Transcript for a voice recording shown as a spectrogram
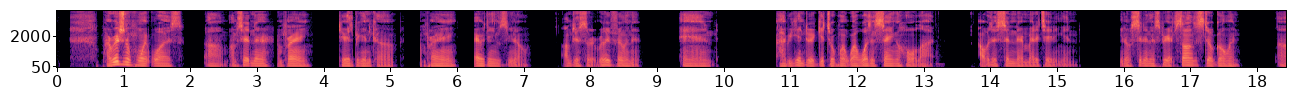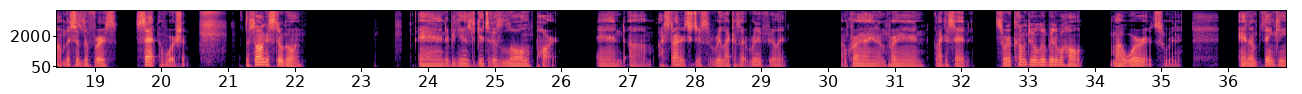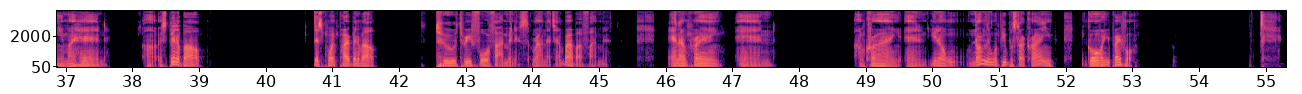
My original point was um, I'm sitting there, I'm praying, tears begin to come. I'm praying, everything's, you know, I'm just sort of really feeling it. And I begin to get to a point where I wasn't saying a whole lot. I was just sitting there meditating and, you know, sitting in the spirit. The songs are still going. Um, this is the first set of worship. The song is still going. And it begins to get to this lull part. And um, I started to just really, like I said, really feel it. I'm crying, I'm praying. Like I said, sort of come to a little bit of a halt. My words, really. And I'm thinking in my head, uh, it's been about, this point, probably been about two, three, four, five minutes around that time, probably about five minutes. And I'm praying and I'm crying. And, you know, normally when people start crying, you go over and you pray for them.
